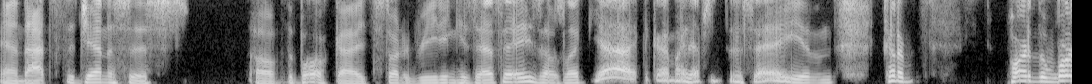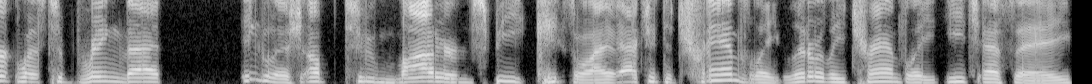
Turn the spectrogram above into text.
And that's the genesis of the book. I started reading his essays. I was like, yeah, I think I might have something to say. And kind of part of the work was to bring that English up to modern speak. So I actually had to translate, literally translate each essay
